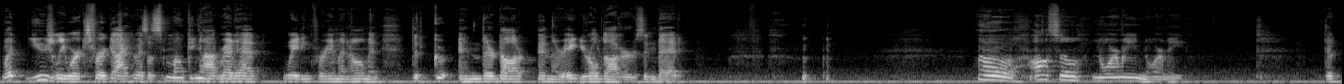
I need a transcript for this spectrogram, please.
what usually works for a guy who has a smoking hot redhead waiting for him at home and the and their daughter and their eight year old daughter's in bed. oh, also Normie, Normie. The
